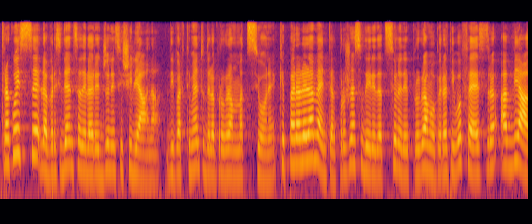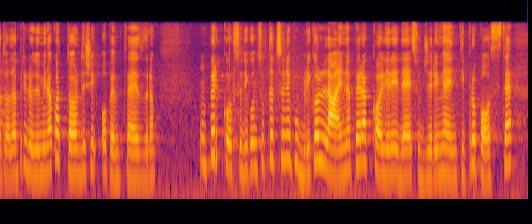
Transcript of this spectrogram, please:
Tra queste la Presidenza della Regione Siciliana, Dipartimento della Programmazione, che parallelamente al processo di redazione del programma operativo FESR ha avviato ad aprile 2014 Open FESR, un percorso di consultazione pubblica online per accogliere idee, suggerimenti, proposte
